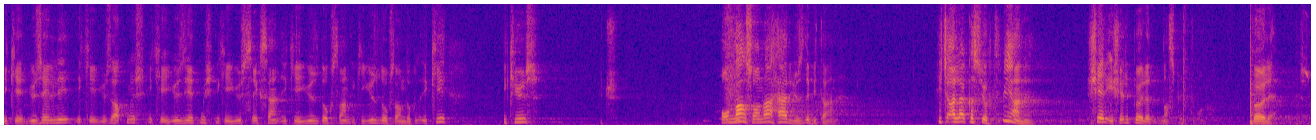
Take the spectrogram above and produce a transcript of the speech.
2, 152, 162, 172, 182, 192, 199, 2, 200 Ondan sonra her yüzde bir tane. Hiç alakası yok değil mi yani? Şer'i şerif böyle nasip etti bunu. Böyledir.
